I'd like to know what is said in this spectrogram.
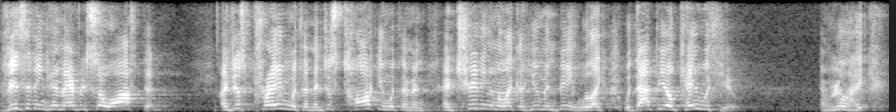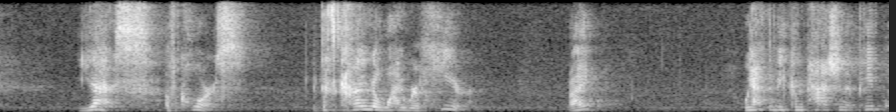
visiting him every so often? And just praying with him and just talking with him and, and treating him like a human being. We're like, would that be okay with you? And we're like, yes, of course. Like, that's kind of why we're here, right? We have to be compassionate people.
